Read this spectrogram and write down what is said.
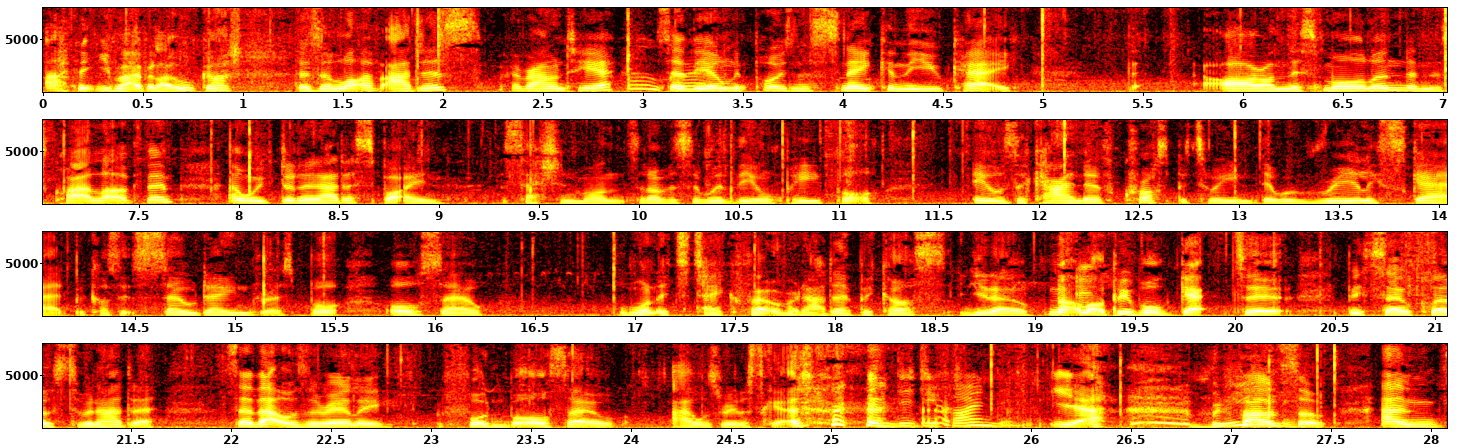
I think you might be like, oh gosh, there's a lot of adders around here. Oh, so the only poisonous snake in the UK are on this moorland, and there's quite a lot of them. And we've done an adder spotting session once, and obviously with the young people, it was a kind of cross between they were really scared because it's so dangerous, but also wanted to take a photo of an adder because you know not a lot of people get to be so close to an adder. So that was a really fun, but also I was really scared. And did you find it? yeah, we found some. And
